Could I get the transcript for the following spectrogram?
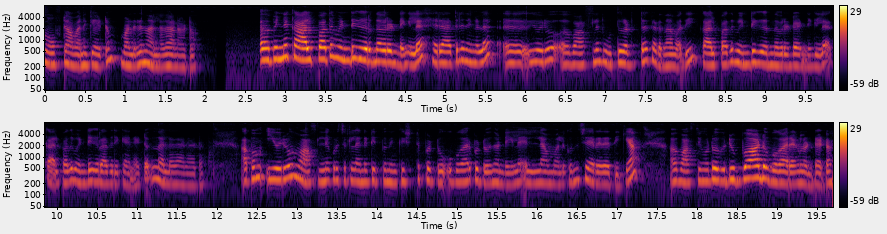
സോഫ്റ്റ് ആവാനൊക്കെ ആയിട്ടും വളരെ നല്ലതാണ് കേട്ടോ. പിന്നെ കാൽപാദം വിണ്ടി കീറുന്നവരുണ്ടെങ്കിൽ രാത്രി നിങ്ങൾ ഈ ഒരു വാസലിൻ തൂത്ത് കെടുത്ത് കിടന്നാൽ മതി. കാൽപാദം വിണ്ട് കീറുന്നവരുണ്ടെങ്കിൽ കാൽപാദം വിണ്ട് കീറാതിരിക്കാനായിട്ടും നല്ലതാണ് കേട്ടോ. അപ്പം ഈ ഒരു വാസലിനെ കുറിച്ചിട്ടുള്ള എന്റെ ടിപ്പ് നിങ്ങൾക്ക് ഇഷ്ടപ്പെട്ടു ഉപകാരപ്പെട്ടു എന്നുണ്ടെങ്കിൽ എല്ലാ അമ്മമാർക്കും ഒന്ന് ഷെയർ ചെയ്തെത്തിക്കാം. അപ്പോൾ വാസലിൻ കൊണ്ട് ഒരുപാട് ഉപകാരങ്ങളുണ്ട് കേട്ടോ.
